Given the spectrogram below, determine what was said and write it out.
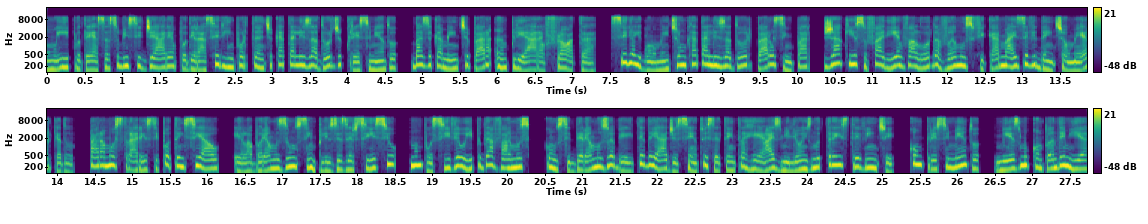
Um IPO dessa subsidiária poderá ser importante catalisador de crescimento, basicamente para ampliar a frota. Seria igualmente um catalisador para o Simpar, já que isso faria o valor da Vamos ficar mais evidente ao mercado. Para mostrar esse potencial, elaboramos um simples exercício, num possível IPO da Vamos, consideramos o EBITDA de 170 reais milhões no 3T20, com crescimento, mesmo com pandemia,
